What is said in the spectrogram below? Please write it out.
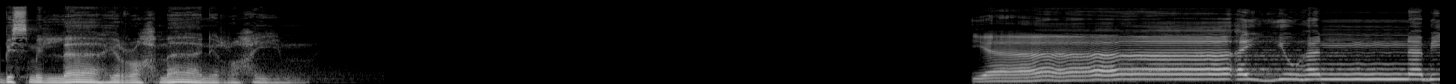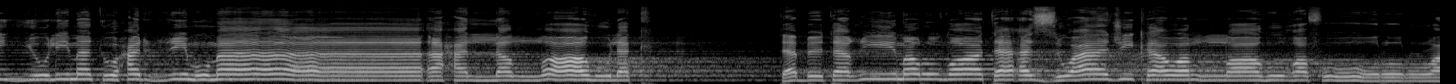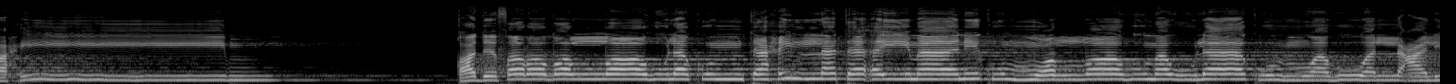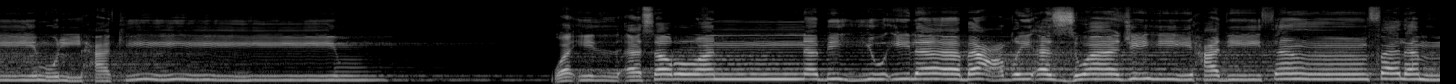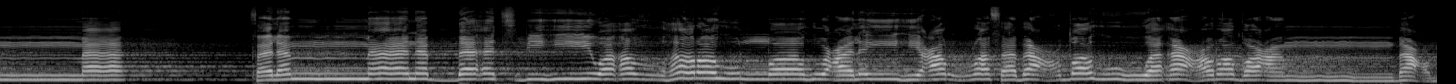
بسم الله الرحمن الرحيم. يا أيها النبي لم تحرم ما أحل الله لك تبتغي مرضات أزواجك والله غفور رحيم. قد فرض الله لكم تحلة أيمانكم والله مولاكم وهو العليم الحكيم. واذ اسر النبي إلى بعض ازواجه حديثا فلما فلما نبأت به وأظهره الله عليه عرف بعضه وأعرض عن بعض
